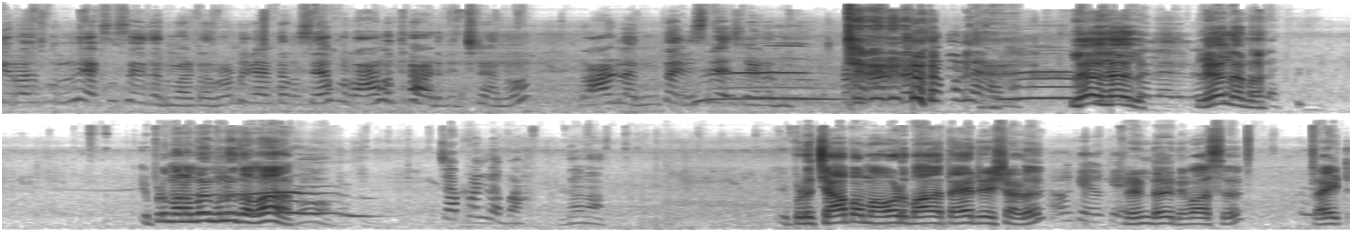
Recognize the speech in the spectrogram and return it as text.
ఈరోజు ఫుల్ ఎక్సర్సైజ్ అనమాట రెండు గంటల సేపు రాళ్ళతో ఆడిపించాను రాళ్ళు అంతా విసిరేసాడు. చెప్పలే లేదు లేదు లేదు అన్న. ఇప్పుడు మనం పోయి మునుగుతామా చెప్పండి అబ్బా. ఇప్పుడు చేప మా వాడు బాగా తయారు చేశాడు. Okay okay. Friend Nivas. Right.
